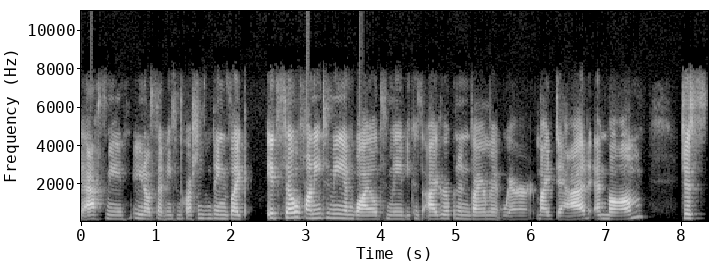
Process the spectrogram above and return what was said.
asked me, you know, sent me some questions and things. Like, it's so funny to me and wild to me because I grew up in an environment where my dad and mom just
